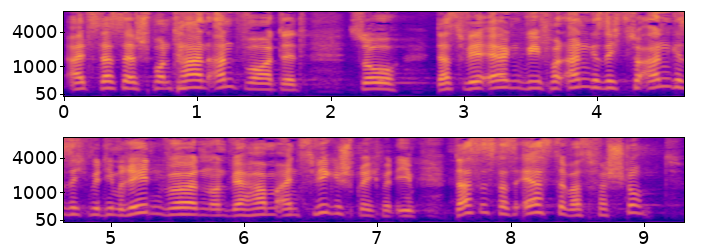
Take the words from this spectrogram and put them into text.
als dass er spontan antwortet, so dass wir irgendwie von Angesicht zu Angesicht mit ihm reden würden und wir haben ein Zwiegespräch mit ihm. Das ist das Erste, was verstummt.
